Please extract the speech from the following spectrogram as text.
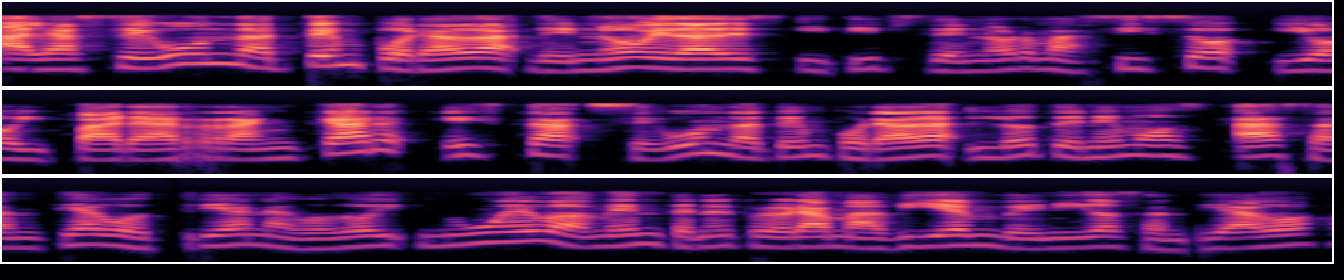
a la segunda temporada de novedades y tips de Norma CISO y hoy para arrancar esta segunda temporada lo tenemos a Santiago Triana Godoy nuevamente en el programa. Bienvenido Santiago.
